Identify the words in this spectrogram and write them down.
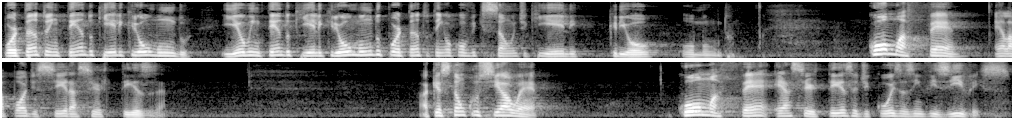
portanto entendo que ele criou o mundo. E eu entendo que ele criou o mundo, portanto tenho a convicção de que ele criou o mundo. Como a fé, ela pode ser a certeza. A questão crucial é: como a fé é a certeza de coisas invisíveis?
